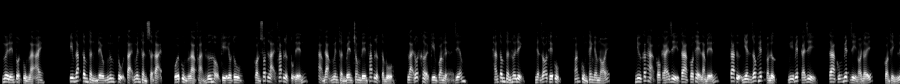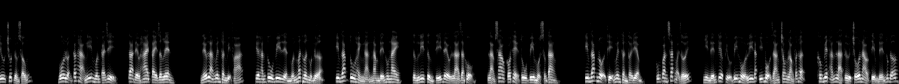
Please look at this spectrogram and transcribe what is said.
Ngươi đến tuột cùng là ai? Kim giáp tâm thần đều ngưng tụ tại nguyên thần sở tại, cuối cùng là phản hư hậu kỳ yêu tu, còn sót lại pháp lực tụ đến, ảm đạm nguyên thần bên trong đến pháp lực tầm bổ, lại đốt khởi kim quang liệt diễm. Hắn tâm thần hơi định, nhận rõ thế cục hoan cùng thanh âm nói, như các hạ có cái gì ta có thể làm đến, ta tự nhiên dốc hết toàn lực, nghĩ biết cái gì, ta cũng biết gì nói đấy còn thỉnh lưu chút đường sống. Vô luận các hạ nghĩ muốn cái gì, ta đều hai tay dâng lên. Nếu là nguyên thần bị phá, kia hắn tu vi liền muốn mất hơn một nửa, kim giáp tu hành ngàn năm đến hôm nay, từng ly từng tí đều là gian khổ, làm sao có thể tu vi một sớm tăng? Kim giáp nội thị nguyên thần thời điểm cũng quan sát ngoại giới, nhìn đến kia cựu vĩ hồ ly đắc ý bộ dáng trong lòng phẫn hận, không biết hắn là từ chỗ nào tìm đến giúp đỡ.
